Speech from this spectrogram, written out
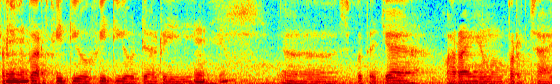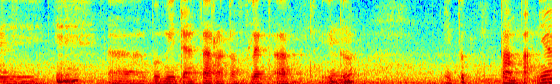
tersebar video-video dari Mhm. eh, sebut aja orang yang mempercayai Mhm. eh, bumi datar atau flat earth itu, itu tampaknya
